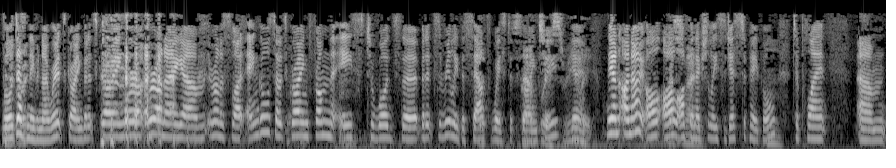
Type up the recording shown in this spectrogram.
Did Well, it doesn't work? even know where it's growing, but it's growing. We're on, we're on a um, we're on a slight angle, so it's growing from the east towards the, but it's really the southwest it's growing southwest, to. really? Yeah, yeah. I know. I'll, I'll often actually suggest to people to plant. Um,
